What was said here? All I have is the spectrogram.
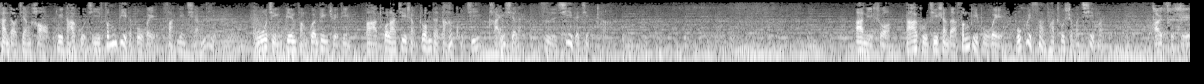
看到江浩对打谷机封闭的部位反应强烈。武警边防官兵决定把拖拉机上装的打谷机抬下来，仔细的检查。按理说，打谷机上的封闭部位不会散发出什么气味，而此时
